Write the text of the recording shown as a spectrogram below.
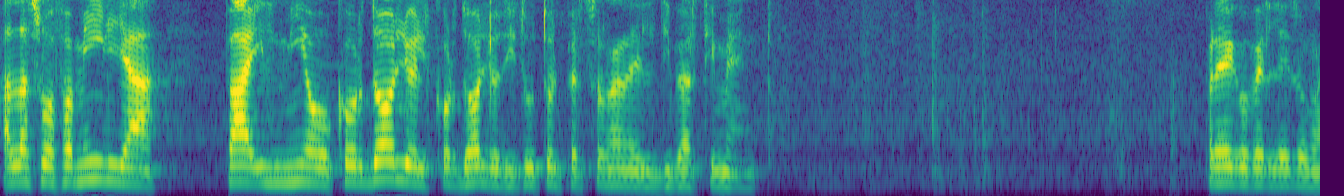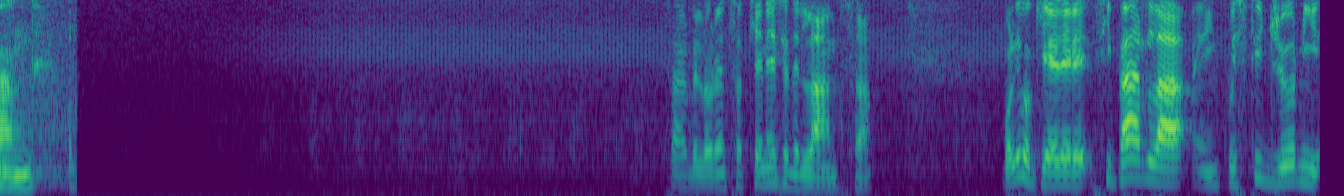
alla sua famiglia va il mio cordoglio e il cordoglio di tutto il personale del Dipartimento. Prego per le domande. Salve Lorenzo Attianese dell'ANSA. Volevo chiedere, si parla in questi giorni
